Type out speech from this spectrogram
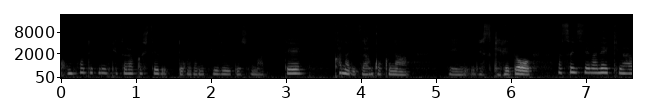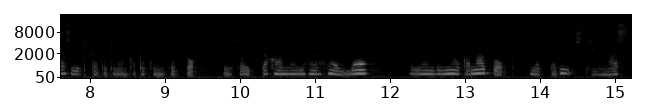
根本的に欠落してるってことに気づいてしまってかなり残酷な、えー、ですけれど、まあ、彗星がね Q ハウスに来た時なんか特にちょっと、えー、そういった関連の、ね、本も、読んでみようかなと思ったりしています。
